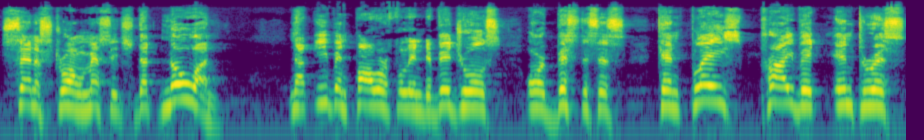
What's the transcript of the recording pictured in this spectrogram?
send a strong message that no one, not even powerful individuals or businesses, can place private interests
